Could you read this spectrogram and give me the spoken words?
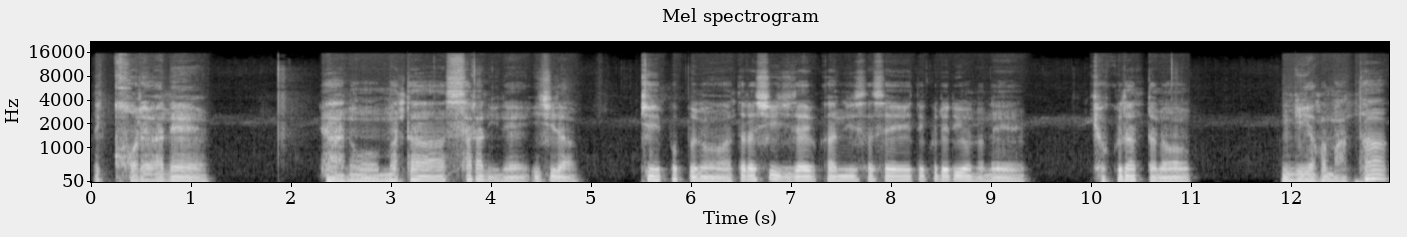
で、これはね、あの、またさらにね、一段、K-POP の新しい時代を感じさせてくれるようなね、曲だったな。いや、また、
